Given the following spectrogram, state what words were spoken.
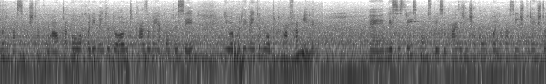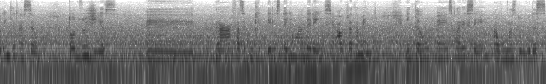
quando o paciente está com alta, ou o acolhimento do óbito, caso venha acontecer, e o acolhimento do óbito com a família. É, nesses três pontos principais, a gente acompanha o paciente durante toda a internação, todos os dias, é, para fazer com que eles tenham aderência ao tratamento. Então, é, esclarecer algumas dúvidas,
